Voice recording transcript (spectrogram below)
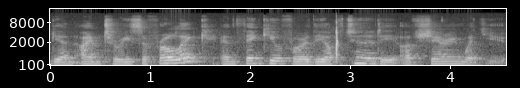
Again, I'm Theresa Froehlich, and thank you for the opportunity of sharing with you.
